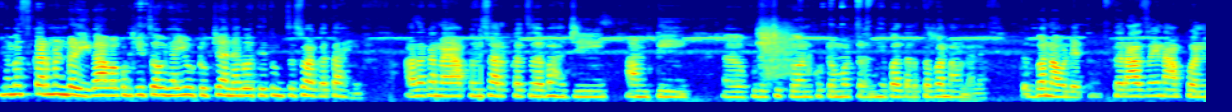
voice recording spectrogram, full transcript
नमस्कार मंडळी गावाकडची चव ह्या यूट्यूब चॅनलवरती तुमचं स्वागत आहे. आता का नाही आपण सारखंच भाजी आमटी कुठं चिकन कुठं मटण हे पदार्थ बनवलेले तर बनवलेत. तर आज आहे ना आपण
